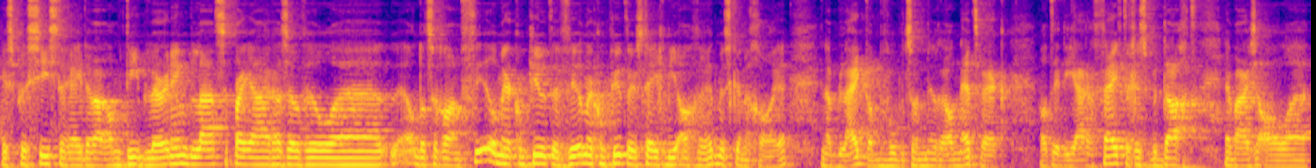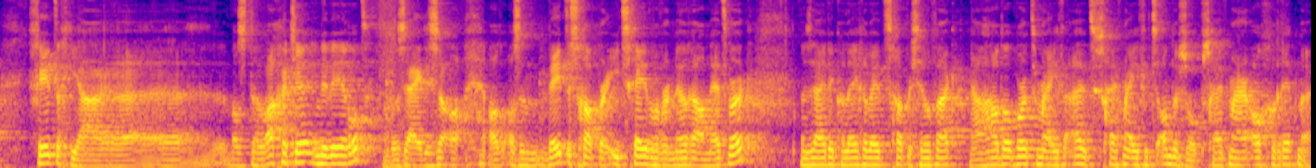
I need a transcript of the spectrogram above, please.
is precies de reden waarom deep learning de laatste paar jaren zoveel, uh, omdat ze gewoon veel meer computer, veel meer computers tegen die algoritmes kunnen gooien. En dan blijkt dat bijvoorbeeld zo'n neuraal netwerk, wat in de jaren 50 is bedacht en waar ze al uh, eh, 40 jaar uh, was het een lachertje in de wereld. Want dan zeiden ze als een wetenschapper iets geven over een neuraal netwerk, dan zeiden collega-wetenschappers heel vaak, nou haal dat woord er maar even uit. Schrijf maar even iets anders op. Schrijf maar algoritme.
